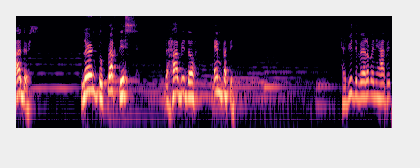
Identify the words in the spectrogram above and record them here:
others. Learn to practice the habit of empathy. Have you developed any habit?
